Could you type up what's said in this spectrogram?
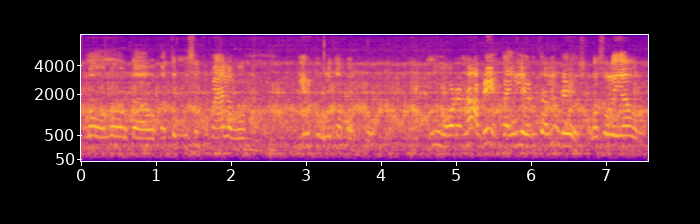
இன்னும் இன்னும் ஒரு க பத்து நிமிஷத்துக்கு மேலே ஓடணும் இருக்கு உளுத்தம் பருப்பு. இன்னும் ஓடனா அப்படியே கையில் எடுத்தாலே அப்படியே சொல சொலையாக வரும்.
